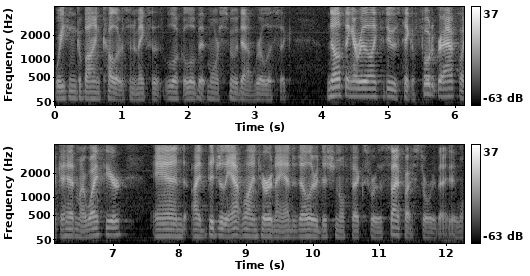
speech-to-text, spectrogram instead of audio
where you can combine colors and it makes it look a little bit more smoothed out, realistic. Another thing I really like to do is take a photograph like I had my wife here and I digitally outlined her and I added other additional effects for the sci-fi story that I did.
